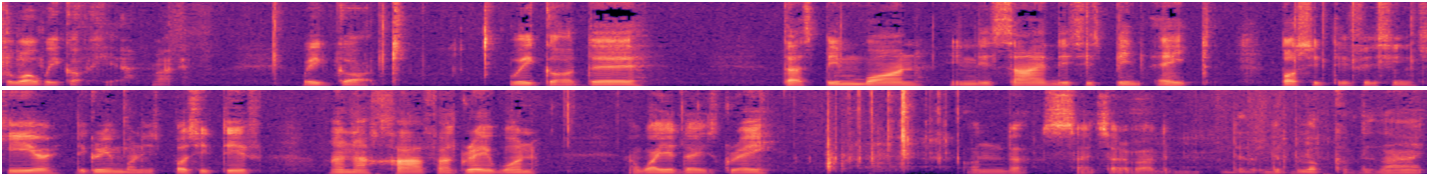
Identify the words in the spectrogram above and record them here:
So what we got here right? We got we got the that's pin 1 in this side this is pin 8 positive is in here the green one is positive and I have a grey one. A wire that is grey on that side sorry about the, the, the block of the light.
